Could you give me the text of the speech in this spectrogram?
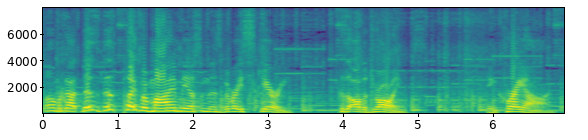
Oh my god, this this place reminds me of something that's very scary. Because of all the drawings. In crayon.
